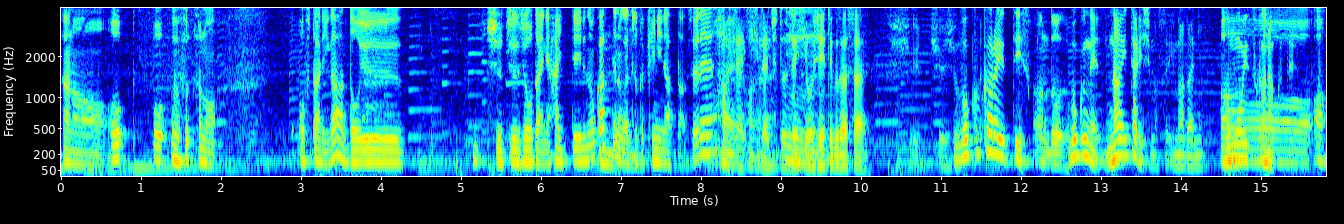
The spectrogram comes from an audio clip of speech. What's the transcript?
あのおおそのお二人がどういう集中状態に入っているのかっていうのがちょっと気になったんですよね。はい、聞きたいちょっとぜひ教えてください。僕から言っていいですか？僕ね泣いたりしますよ未だに思いつかなくて。あ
